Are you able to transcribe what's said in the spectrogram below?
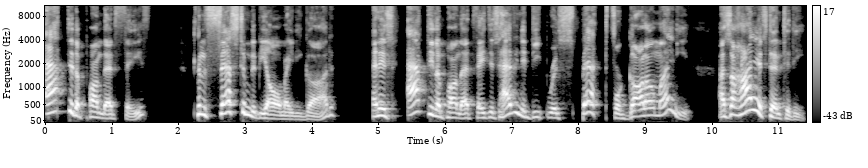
acted upon that faith confessed him to be Almighty God, and is acting upon that faith, is having a deep respect for God Almighty as the highest entity,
